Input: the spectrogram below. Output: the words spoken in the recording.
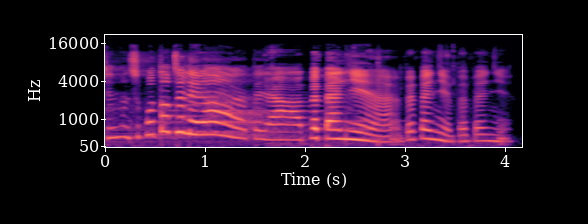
今天的直播到这里了大家拜拜你拜拜你拜拜你。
